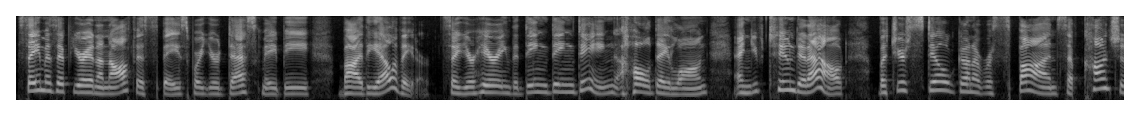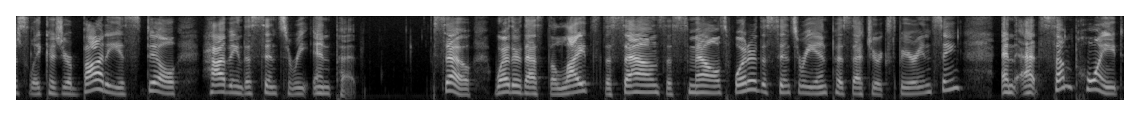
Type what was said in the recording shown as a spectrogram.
Same as if you're in an office space where your desk may be by the elevator. So you're hearing the ding, ding, ding all day long and you've tuned it out, but you're still going to respond subconsciously because your body is still having the sensory input. So, whether that's the lights, the sounds, the smells, what are the sensory inputs that you're experiencing? And at some point,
